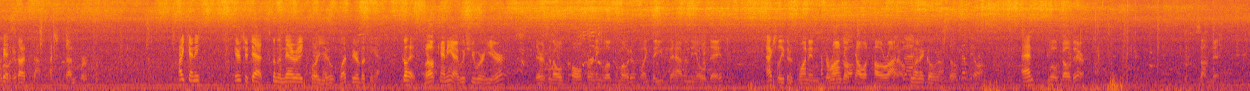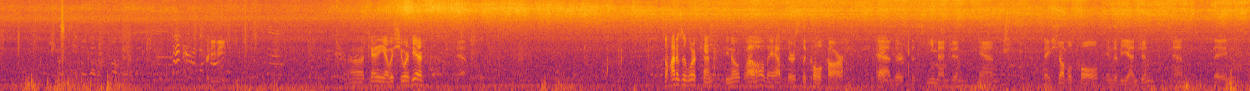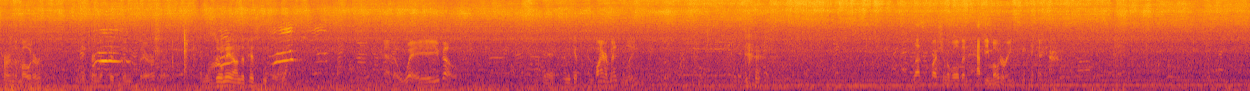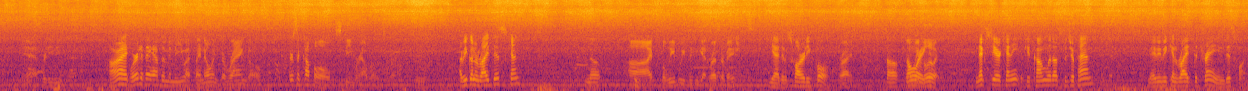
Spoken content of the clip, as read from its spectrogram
Okay, locomotive. start now. Actually, Done for Hi, Kenny. Here's your dad. He's going to narrate for you what we're looking at. Go ahead. Well, Kenny, I wish you were here. There's an old coal-burning locomotive like they used to have in the old days. Actually, there's one in Durango, Col- Colorado. You want to go around? So And we'll go there someday. Pretty neat. uh, Kenny, I wish you were here. Yeah. So how does it work, Ken? Do you know? how- Well, they have there's the coal car, Okay. and there's the steam engine, and they shovel coal into the engine, and they turn the motor. They turn the pistons there, you zoom in on the piston for you. and away you go. Okay, let me get. Environmentally, a little questionable. Less questionable than happy motoring. yeah, pretty neat. All right. Where do they have them in the U.S.? I know in Durango. There's a couple old steam railroads around. Are we going to ride this, Ken? No. Uh, I believe we didn't get reservations. Yeah, it was already full. Right. So So don't we worry. blew it. Next year, Kenny, if you come with us to Japan, maybe we can ride the train, this one.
